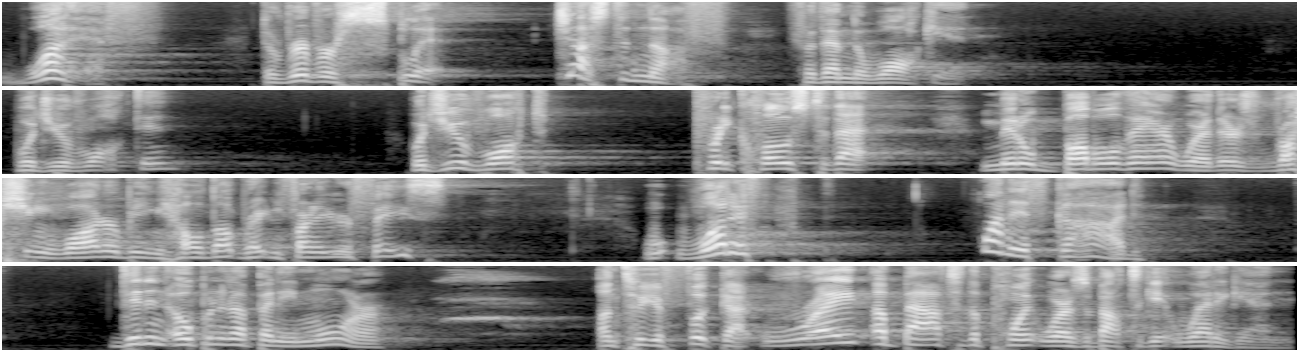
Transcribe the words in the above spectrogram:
What if the river split just enough for them to walk in? Would you have walked in? Would you have walked pretty close to that middle bubble there where there's rushing water being held up right in front of your face? What if, what if God didn't open it up anymore until your foot got right about to the point where it's about to get wet again?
